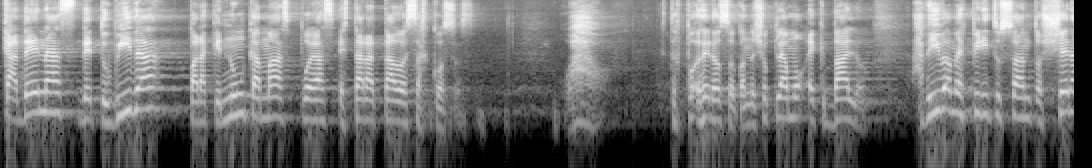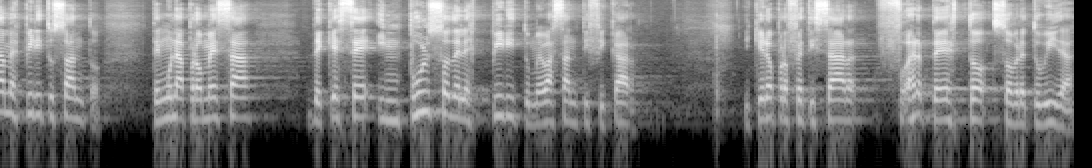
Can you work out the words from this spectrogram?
cadenas de tu vida para que nunca más puedas estar atado a esas cosas. ¡Wow! Esto es poderoso. Cuando yo clamo Ekbalo, avívame Espíritu Santo, lléname Espíritu Santo, tengo una promesa de que ese impulso del Espíritu me va a santificar. Y quiero profetizar fuerte esto sobre tu vida.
